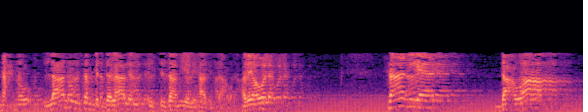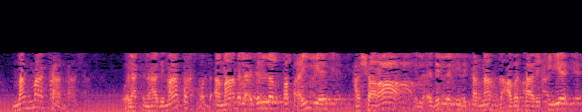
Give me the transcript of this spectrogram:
نحن لا نلزم بالدلالة الالتزامية لهذه الدعوة. هذه اولا ثانيا دعواه مهما كانت ولكن هذه ما تصمد أمام الأدلة القطعية عشرات الأدلة اللي ذكرناها بعضها تاريخية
